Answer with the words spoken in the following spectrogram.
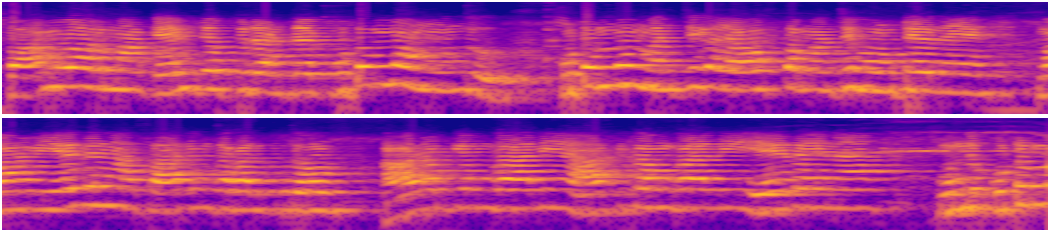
స్వామివారు మాకేం ఏం కుటుంబం ముందు కుటుంబం మంచిగా వ్యవస్థ మంచిగా ఉంటేనే మనం ఏదైనా సాధించగలుగుతాం. ఆరోగ్యం కానీ ఆర్థికం కానీ ఏదైనా ముందు కుటుంబ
